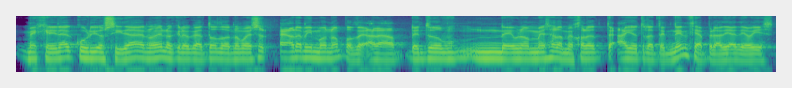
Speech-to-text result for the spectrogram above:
me genera curiosidad, ¿no? No creo que a todos, ¿no? ahora mismo no, pues ahora dentro de unos meses a lo mejor hay otra tendencia, pero a día de hoy es,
